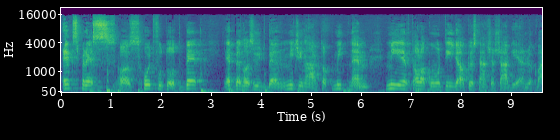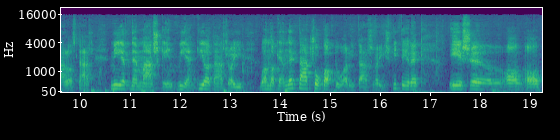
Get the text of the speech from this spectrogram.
Express az hogy futott be ebben az ügyben, mit csináltak, mit nem, miért alakult így a köztársasági elnökválasztás, miért nem másként, milyen kiatásai vannak ennek, tehát sok aktualitásra is kitérek, és a, a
